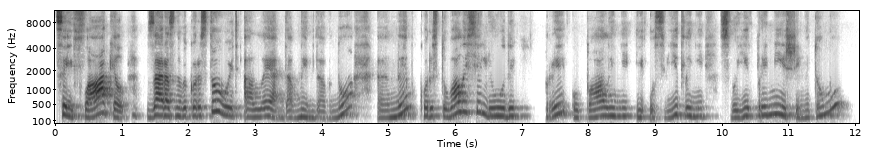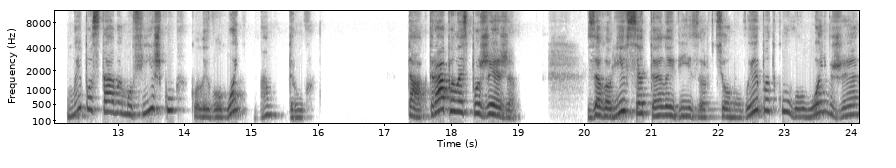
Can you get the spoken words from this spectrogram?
Цей факел зараз не використовують, але давним-давно е, ним користувалися люди при опаленні і освітленні своїх приміщень. Тому ми поставимо фішку, коли вогонь нам друг. Так, трапилась пожежа. Загорівся телевізор. В цьому випадку вогонь вже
